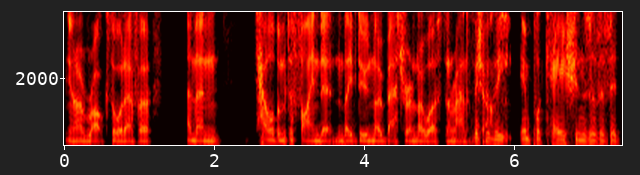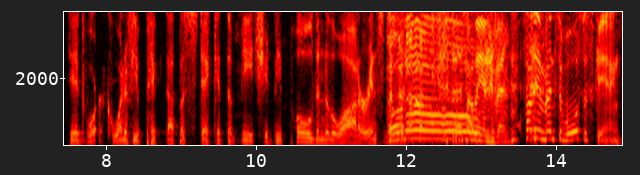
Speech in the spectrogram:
you know rocks or whatever and then tell them to find it and they do no better and no worse than random Think chance of the implications of if it did work. What if you picked up a stick at the beach? You'd be pulled into the water instantly. Oh no! that's how they invent that's how they invented water skiing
